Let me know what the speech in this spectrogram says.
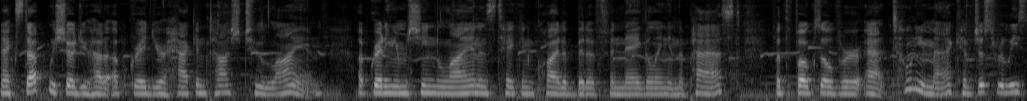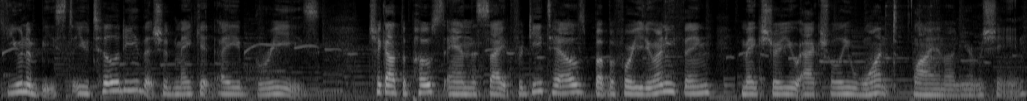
Next up, we showed you how to upgrade your Hackintosh to Lion. Upgrading your machine to Lion has taken quite a bit of finagling in the past, but the folks over at Tony Mac have just released Unibeast, a utility that should make it a breeze. Check out the post and the site for details, but before you do anything, make sure you actually want Lion on your machine.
